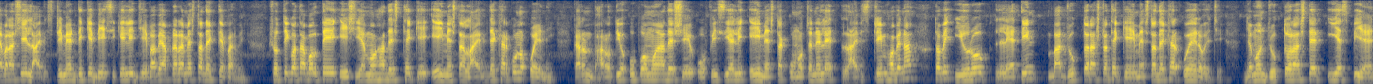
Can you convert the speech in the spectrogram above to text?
এবার আসি লাইভ স্ট্রিমের দিকে। বেসিক্যালি যেভাবে আপনারা ম্যাচটা দেখতে পারবেন, সত্যি কথা বলতে এশিয়া মহাদেশ থেকে এই ম্যাচটা লাইভ দেখার কোনো ওয়ে নেই। কারণ ভারতীয় উপমহাদেশে অফিসিয়ালি এই ম্যাচটা কোনো চ্যানেলে লাইভ স্ট্রিম হবে না। তবে ইউরোপ, ল্যাতিন বা যুক্তরাষ্ট্র থেকে এই ম্যাচটা দেখার ওয়ে রয়েছে। যেমন যুক্তরাষ্ট্রের ইএসপিএন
